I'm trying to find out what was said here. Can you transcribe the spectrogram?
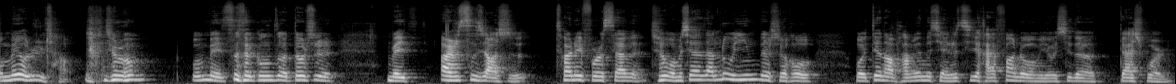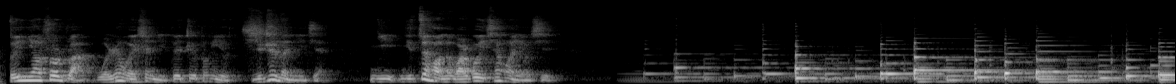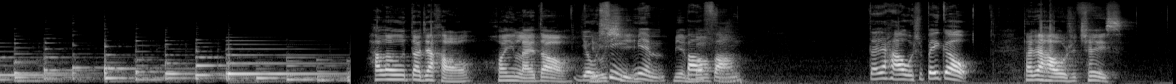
我没有日常，就是我我每次的工作都是每二十四小时 twenty four seven，就是我们现在在录音的时候，我电脑旁边的显示器还放着我们游戏的 dashboard。所以你要说软，我认为是你对这个东西有极致的理解，你你最好能玩过一千款游戏。Hello，大家好，欢迎来到游戏戏面面包包房。大家好，我是 Bagel。大家好，我是 Chase。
